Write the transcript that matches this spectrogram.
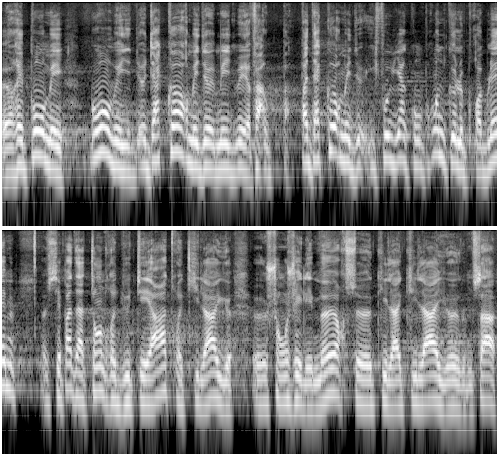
euh, répond, mais bon, mais d'accord, mais, mais, enfin, pas, d'accord, mais il faut bien comprendre que le problème, euh, c'est pas d'attendre du théâtre qu'il aille euh, changer les mœurs, qu'il aille, qu'il aille comme ça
